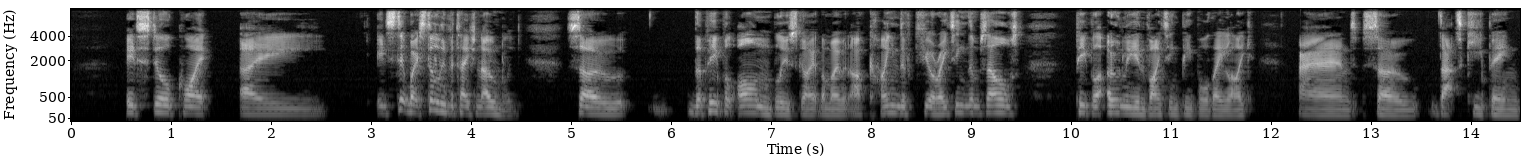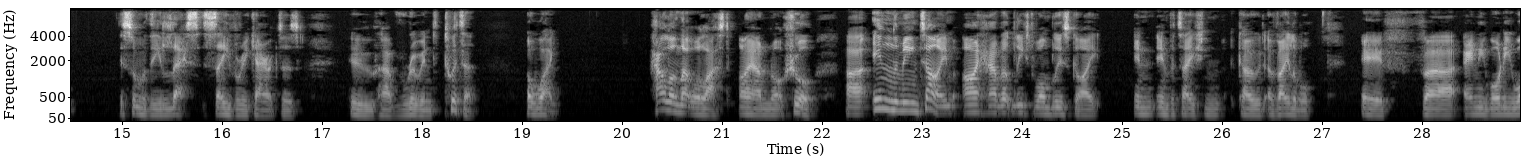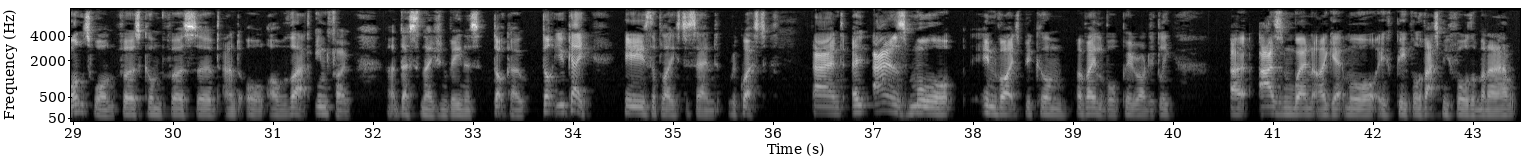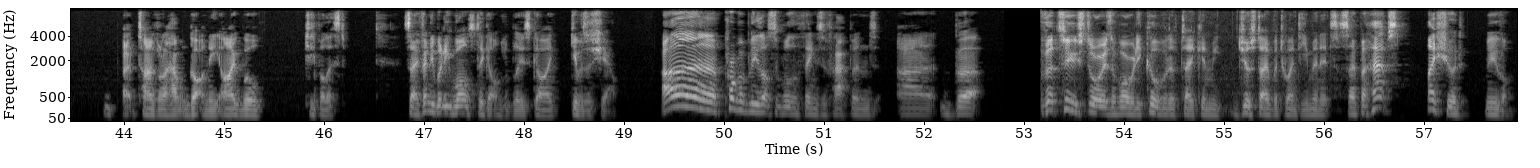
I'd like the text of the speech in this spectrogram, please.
it's still quite a it's still well, it's still invitation only. So the people on Blue Sky at the moment are kind of curating themselves. People are only inviting people they like, and so that's keeping some of the less savoury characters who have ruined Twitter away. How long that will last, I am not sure. Uh, in the meantime, I have at least one Blue Sky in invitation code available if uh, anybody wants one. First come, first served, and all of that. Info at destinationvenus.co.uk is the place to send requests. And uh, as more invites become available periodically, uh, as and when I get more, if people have asked me for them and I have at times when I haven't got any, I will keep a list. So if anybody wants to get onto Blue Sky, give us a shout. Uh, probably lots of other things have happened, uh, but the two stories I've already covered have taken me just over 20 minutes, so perhaps I should move on.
